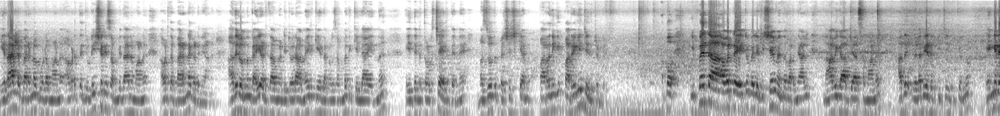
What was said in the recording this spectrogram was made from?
ഇറാനിലെ ഭരണകൂടമാണ് അവിടുത്തെ ജുഡീഷ്യറി സംവിധാനമാണ് അവിടുത്തെ ഭരണഘടനയാണ്. അതിലൊന്നും കൈയെടുത്താൻ വേണ്ടിയിട്ട് ഒരു അമേരിക്കയെ തങ്ങൾ സമ്മതിക്കില്ല എന്ന് ഇതിന്റെ തുടർച്ചയായിട്ട് തന്നെ മസൂദ് പ്രശംസിക്കാൻ പറഞ്ഞു പറയുകയും ചെയ്തിട്ടുണ്ട്. അപ്പോൾ ഇപ്പോഴത്തെ അവരുടെ ഏറ്റവും വലിയ വിഷയം എന്ന് പറഞ്ഞാൽ നാവികാഭ്യാസമാണ്. അത് വിളവിയെടുപ്പിച്ചിരിക്കുന്നു എങ്ങനെ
